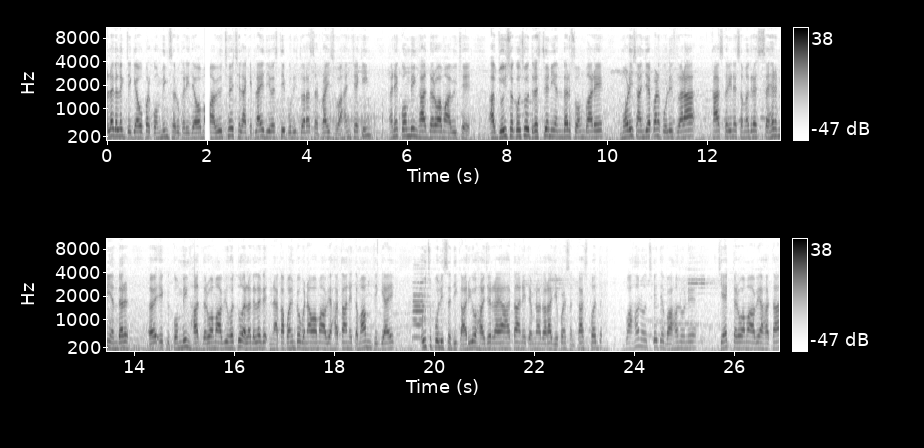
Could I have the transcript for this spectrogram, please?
અલગ અલગ જગ્યાઓ પર કોમ્બિંગ શરૂ કરી દેવામાં આવ્યું છે. છેલ્લા કેટલાય દિવસથી પોલીસ દ્વારા સરપ્રાઇઝ વાહન ચેકિંગ અને કોમ્બિંગ હાથ ધરવામાં આવ્યું છે. આપ જોઈ શકો છો દ્રશ્યની અંદર સોમવારે મોડી સાંજે પણ પોલીસ દ્વારા ખાસ કરીને સમગ્ર શહેરની અંદર એક કોમ્બિંગ હાથ ધરવામાં આવ્યું હતું. અલગ અલગ નાકા પોઈન્ટો બનાવવામાં આવ્યા હતા અને તમામ જગ્યાએ ઉચ્ચ પોલીસ અધિકારીઓ હાજર રહ્યા હતા અને તેમના દ્વારા જે પણ શંકાસ્પદ વાહનો છે તે વાહનોને ચેક કરવામાં આવ્યા હતા.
